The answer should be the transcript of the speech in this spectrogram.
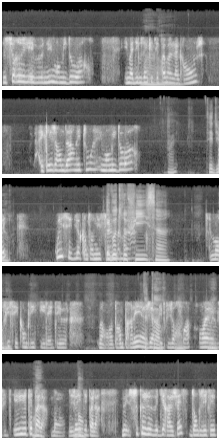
Le surveillant est venu, ils m'ont mis dehors. Il m'a dit, vous inquiétez pas, mal la grange. Avec les gendarmes et tout, hein, ils m'ont mis dehors. C'est dur. Oui, c'est dur quand on est seul. Et votre madame. fils hein? Mon fils est compliqué. Il a été. Bon, on va pas en parler. hein, J'ai appelé plusieurs fois. Ouais, Oui. il n'était pas Oui. là. Bon, déjà, il n'était pas là. Mais ce que je veux dire à Jess, donc j'ai fait,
